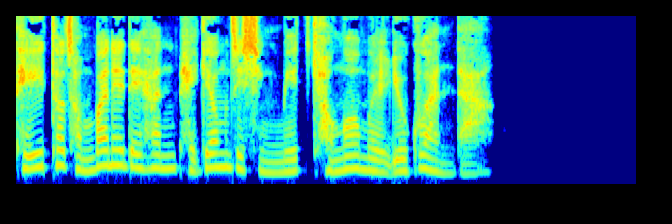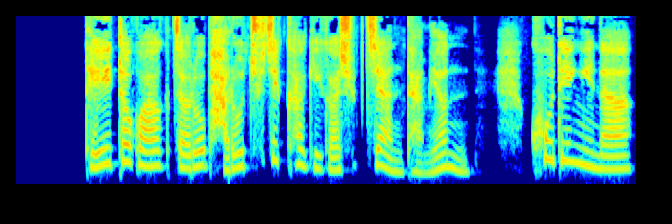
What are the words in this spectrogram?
데이터 전반에 대한 배경 지식 및 경험을 요구한다. 데이터 과학자로 바로 취직하기가 쉽지 않다면 코딩이나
